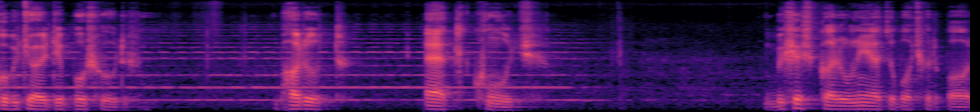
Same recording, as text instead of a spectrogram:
কবি জয়দেব বসুর ভারত এক খোঁজ। বিশেষ কারণে এত বছর পর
